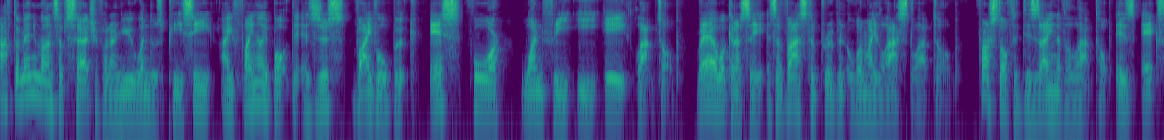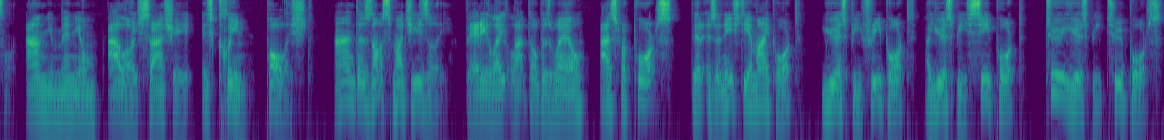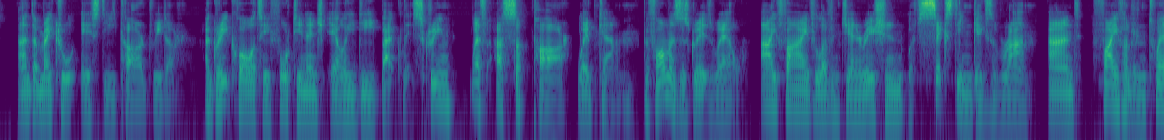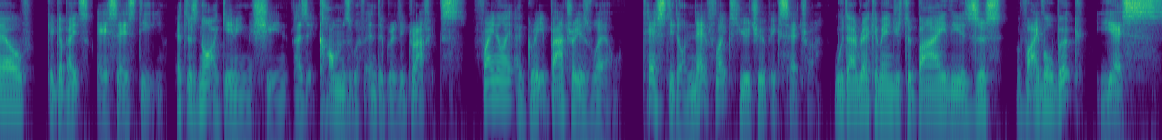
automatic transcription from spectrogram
After many months of searching for a new Windows PC, I finally bought the Asus VivoBook S413EA laptop. Well, what can I say? It's a vast improvement over my last laptop. First off, the design of the laptop is excellent. Aluminium alloy sachet is clean, polished, and does not smudge easily. Very light laptop as well. As for ports, there is an HDMI port, USB 3 port, a USB C port, two USB 2 ports, and a micro SD card reader. A great quality 14 inch LED backlit screen with a subpar webcam. Performance is great as well i5 11th generation with 16 gigs of RAM and 512 gigabytes SSD. It is not a gaming machine as it comes with integrated graphics. Finally, a great battery as well. Tested on Netflix, YouTube, etc. Would I recommend you to buy the Asus VivoBook? Yes.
